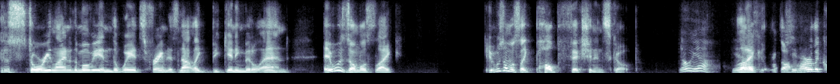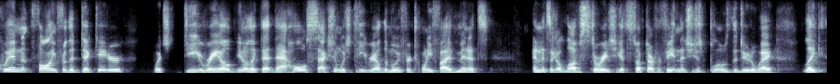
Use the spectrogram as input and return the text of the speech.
the storyline of the movie and the way it's framed. It's not like beginning, middle, end. It was almost like it was almost like Pulp Fiction in scope. oh yeah. Yeah. Like can- I can the see that. Harley Quinn falling for the dictator, which derailed, you know, like that that whole section which derailed the movie for 25 minutes. And it's like a love story, and she gets swept off her feet, and then she just blows the dude away. Like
